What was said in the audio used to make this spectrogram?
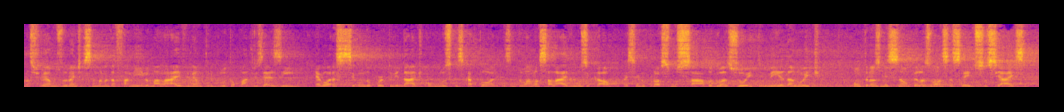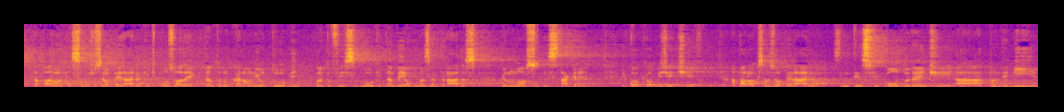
Nós tivemos durante a Semana da Família uma live, né, um tributo ao Padre Zezinho, e agora essa segunda oportunidade com músicas católicas. Então a nossa live musical vai ser no próximo sábado, às oito e meia da noite, com transmissão pelas nossas redes sociais da Paróquia São José Operário aqui de Pouso Alegre, tanto no canal no YouTube quanto no Facebook e também algumas entradas pelo nosso Instagram. E qual que é o objetivo? A Paróquia São José Operário intensificou durante a pandemia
